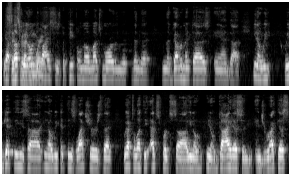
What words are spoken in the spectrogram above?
yeah. Left to own devices, the people know much more than the than the than the government does, and uh, you know we we get these uh, you know we get these lectures that we have to let the experts uh, you know you know guide us and, and direct us.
